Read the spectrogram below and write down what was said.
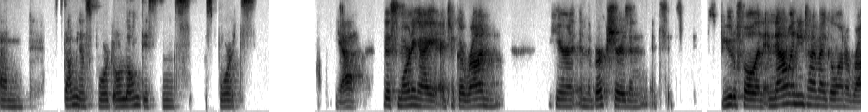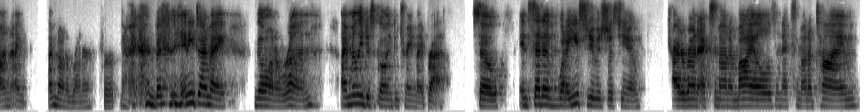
um, stamina sport or long distance sports? Yeah. This morning I, I took a run here in the Berkshires and it's it's, it's beautiful. And, and now anytime I go on a run, I'm I'm not a runner for the record, but anytime I go on a run, I'm really just going to train my breath. So instead of what I used to do is just, you know, try to run X amount of miles and X amount of time,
